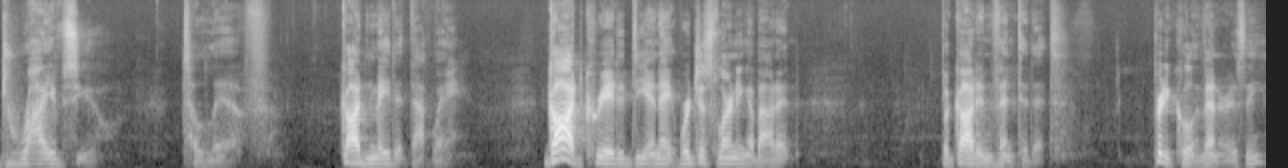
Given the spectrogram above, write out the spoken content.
drives you to live. God made it that way. God created DNA. We're just learning about it, but God invented it. Pretty cool inventor, isn't he?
